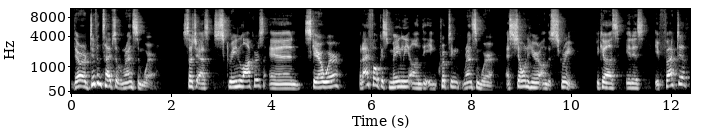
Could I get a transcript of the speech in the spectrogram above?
There are different types of ransomware, such as screen lockers and scareware, but I focus mainly on the encrypting ransomware as shown here on the screen because it is effective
